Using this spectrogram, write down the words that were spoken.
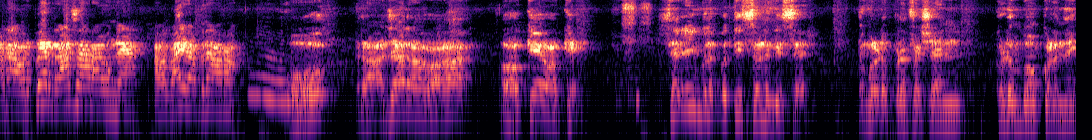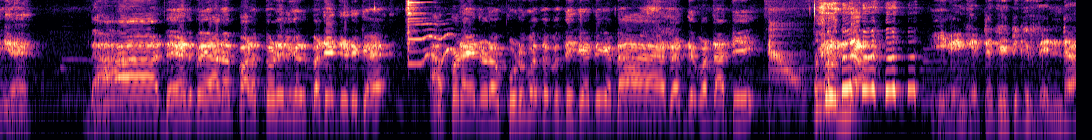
ஆனா அவர் பேர் ராசா ராவுங்க அவர் வாயில் அப்படிதான் வரும். ஓ ராஜா ராவா? Okay okay. சரி உங்களை பத்தி சொல்லுங்க சார் உங்களோட ப்ரொஃபஷன் குடும்பம் குழந்தைங்க. நான் நேர்மையான பல தொழில்கள் பண்ணிட்டு இருக்கேன் அப்புறம் என்னோட குடும்பத்தை பத்தி கேட்டீங்கன்னா ரெண்டு பொண்டாட்டி. ரெண்டா? இவன் கெட்ட கேட்டுக்கு ரெண்டா?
